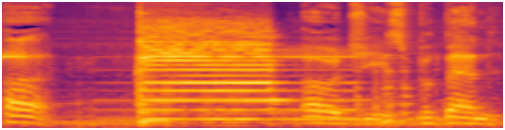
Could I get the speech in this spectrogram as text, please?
uh, oh jeez, bend.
